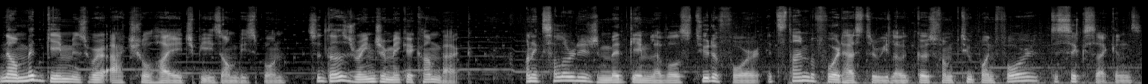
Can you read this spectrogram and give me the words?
Now mid game is where actual high HP zombies spawn, so does Ranger make a comeback? On Accelerator's mid game levels 2 to 4, its time before it has to reload goes from 2.4 to 6 seconds,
